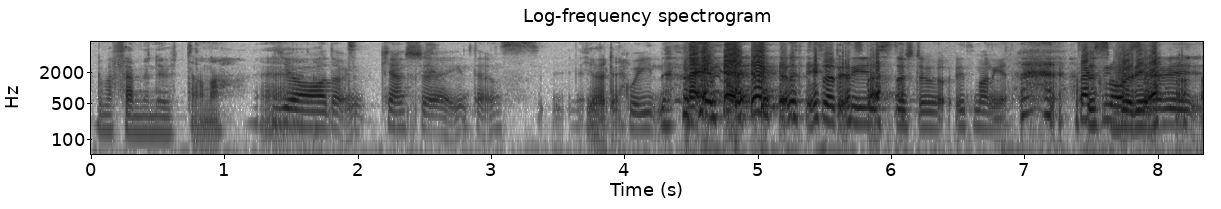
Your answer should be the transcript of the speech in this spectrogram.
De här fem minuterna. Eh, ja, de kanske inte ens gör det. går in. Nej, så det är den största utmaningen. Tack och lov vi,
